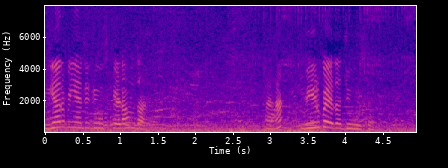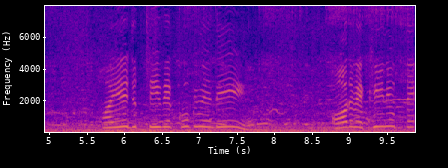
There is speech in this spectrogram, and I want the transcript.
20 ਰੁਪਈਆਂ 'ਚ ਜੂਸ ਕਿਹੜਾ ਹੁੰਦਾ? ਹੈ ਹੈਂ 20 ਰੁਪਏ ਦਾ ਜੂਸ। ਹਾਏ, ਜੁੱਤੀ ਵੇਖੋ ਕਿਵੇਂ ਦੀ। ਔਰ ਵੇਖੀ ਨਹੀਂ ਉੱਤੇ।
